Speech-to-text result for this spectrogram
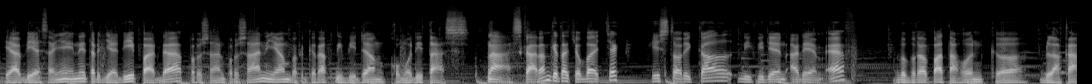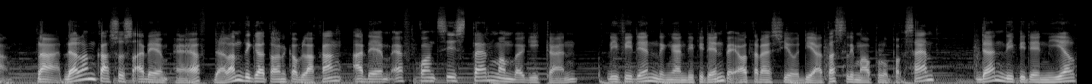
Ya, biasanya ini terjadi pada perusahaan-perusahaan yang bergerak di bidang komoditas. Nah, sekarang kita coba cek historical dividen ADMF beberapa tahun ke belakang. Nah, dalam kasus ADMF, dalam tiga tahun ke belakang, ADMF konsisten membagikan dividen dengan dividen payout ratio di atas 50% dan dividen yield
